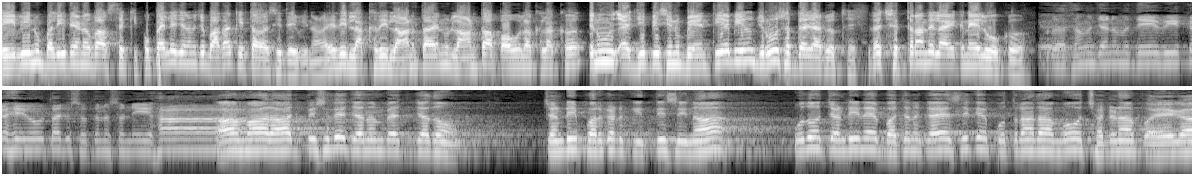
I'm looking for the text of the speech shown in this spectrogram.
ਦੇਵੀ ਨੂੰ ਬਲੀ ਦੇਣ ਵਾਸਤੇ ਕੀਤੀ ਉਹ ਪਹਿਲੇ ਜਨਮ 'ਚ ਵਾਅਦਾ ਕੀਤਾ ਹੋਇਆ ਸੀ ਦੇਵੀ ਨਾਲ। ਇਹਦੀ ਲੱਖ ਦੀ ਲਾਹਣਤ ਆ ਇਹਨੂੰ ਲਾਹਣਤਾ ਪਾਓ ਲੱਖ ਲੱਖ। ਇਹਨੂੰ ਐਜੀਪੀਸੀ ਨੂੰ ਬੇਨਤੀ ਹੈ ਵੀ ਇਹਨੂੰ ਜ਼ਰੂਰ ਸੱਦਿਆ ਜਾਵੇ ਉੱਥੇ। ਇਹਦਾ ਛਿੱਤਰਾਂ ਦੇ ਲਾਇਕ ਨੇ ਇਹ ਲੋਕ। ਪ੍ਰਥਮ ਜਨਮ ਦੇਵੀ ਕਹਿਓ ਤਜ ਸੁਤਨ ਸੁਨੇਹਾ। ਆ ਮਹਾਰਾਜ ਪਿਛਲੇ ਜਨਮ ਵਿੱਚ ਜਦੋਂ ਚੰਡੀ ਪ੍ਰਗਟ ਕੀਤੀ ਸੀ ਨਾ ਉਦੋਂ ਚੰਡੀ ਨੇ ਬਚਨ ਕਹੇ ਸੀ ਕਿ ਪੁੱਤਰਾਂ ਦਾ ਮੋਹ ਛੱਡਣਾ ਪਏਗਾ।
